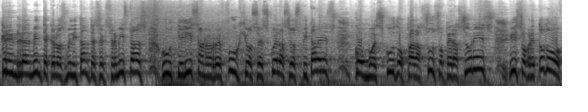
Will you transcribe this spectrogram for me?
¿Creen realmente que los militantes extremistas utilizan refugios, escuelas y hospitales como escudo para sus operaciones? Y sobre todo,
